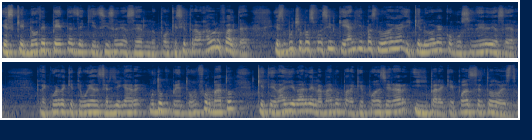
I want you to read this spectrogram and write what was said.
es que no dependas de quien sí sabe hacerlo, porque si el trabajador falta, es mucho más fácil que alguien más lo haga y que lo haga como se debe de hacer. Recuerda que te voy a hacer llegar un documento, un formato que te va a llevar de la mano para que puedas llenar y para que puedas hacer todo esto.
